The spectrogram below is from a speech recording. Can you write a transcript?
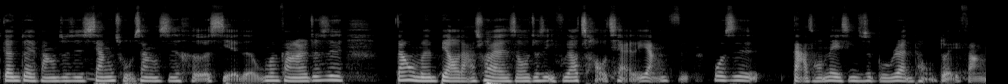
跟对方就是相处上是和谐的，我们反而就是当我们表达出来的时候，就是一副要吵起来的样子，或是打从内心就是不认同对方。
